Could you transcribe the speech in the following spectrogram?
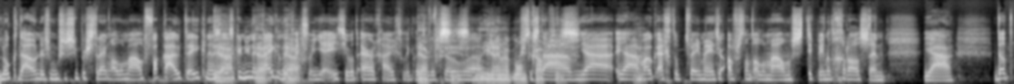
lockdown, dus we moesten super streng allemaal vakken uittekenen. En. Ja, Als ik er nu naar ja, kijk, dan denk ik ja. echt van jeetje, wat erg eigenlijk. Dat we er zo, eh, iedereen met mondkapjes. staan. Ja, ja, maar ook echt op twee meter afstand allemaal. Stippen in het gras. En ja, dat,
